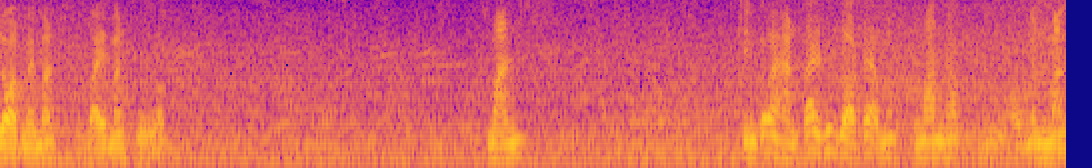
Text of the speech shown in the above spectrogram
ยอดไม้มันใบมันผูครับ มัน กินกับอาหารใต้ทุกยอดแต่มันมันครับ ออกมันมัน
